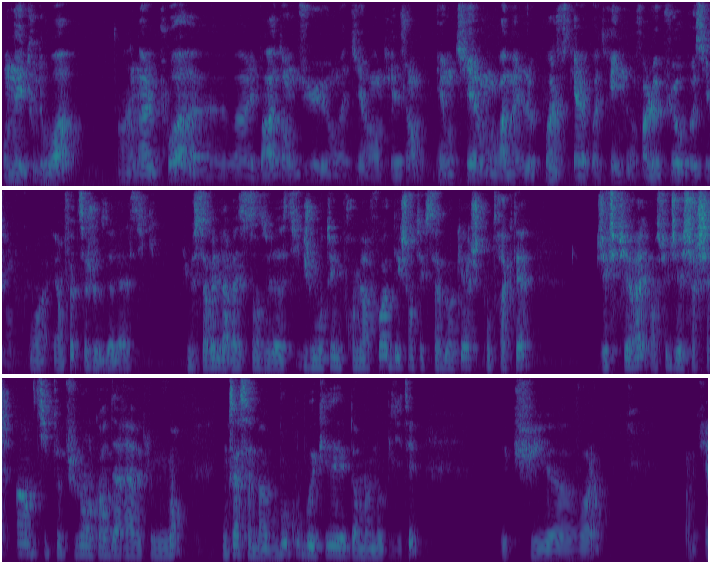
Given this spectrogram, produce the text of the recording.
on est tout droit, on a le poids, euh, bah, les bras tendus, on va dire, entre les jambes, et on tire, on ramène le poids jusqu'à la poitrine, enfin le plus haut possible. Ouais, et en fait, ça je faisais l'élastique. Je me servais de la résistance de l'élastique, je montais une première fois, dès que je sentais que ça bloquait, je contractais, j'expirais, ensuite j'allais chercher un petit peu plus loin encore derrière avec le mouvement. Donc ça, ça m'a beaucoup bloqué dans ma mobilité. Et puis euh, voilà. Ok.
